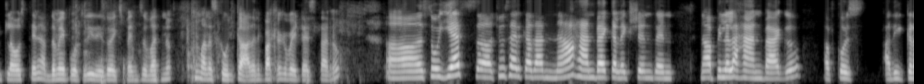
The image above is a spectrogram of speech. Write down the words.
ఇట్లా వస్తేనే అర్థమైపోతుంది ఇదేదో ఎక్స్పెన్సివ్ అన్ మన స్కూల్ కాదని పక్కకు పెట్టేస్తాను. సో ఎస్ చూసారు కదా నా హ్యాండ్ బ్యాగ్ కలెక్షన్స్ అండ్ నా పిల్లల హ్యాండ్ బ్యాగ్ అఫ్ కోర్స్ అది ఇక్కడ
